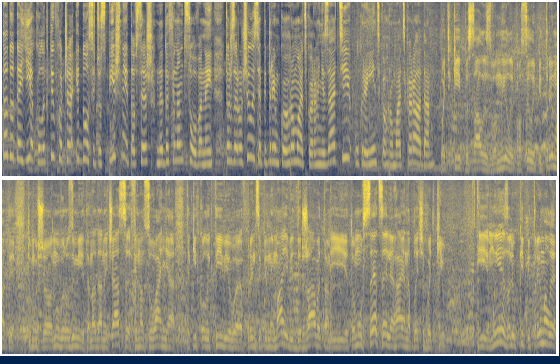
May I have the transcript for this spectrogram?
Та додає, колектив, хоча і досить успішний, та все ж недофінансований. Тож заручилися підтримкою громадської організації Українська громадська рада. Батьки писали, дзвонили, просили підтримати, тому що ну ви розумієте, на даний час фінансування таких колективів е, в принципі немає від держави там і тому все це лягає на плечі батьків. І ми залюбки підтримали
